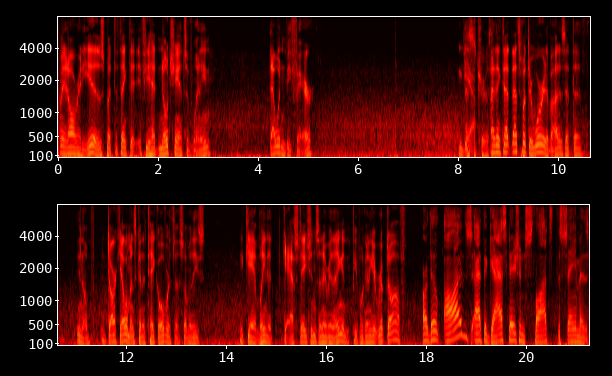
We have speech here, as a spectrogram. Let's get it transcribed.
I mean, it already is, but to think that if you had no chance of winning, that wouldn't be fair. That's Yeah. the truth. I think that that's what they're worried about is that the, you know, dark element's going to take over to some of these gambling at gas stations and everything, and people are going to get ripped off. Are the odds at the gas station slots the same as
